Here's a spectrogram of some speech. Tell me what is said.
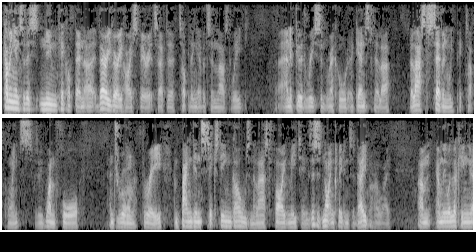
coming into this noon kickoff then, uh, very, very high spirits after toppling Everton last week uh, and a good recent record against Villa. The last seven we picked up points. We've won four and drawn three and banged in 16 goals in the last five meetings. This is not including today, by the way. Um, and we were looking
